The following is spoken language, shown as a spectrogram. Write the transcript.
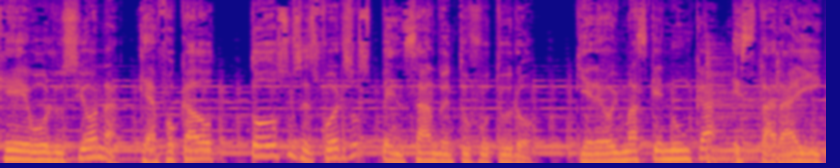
que evoluciona, que ha enfocado todos sus esfuerzos pensando en tu futuro. Quiere hoy más que nunca estar ahí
